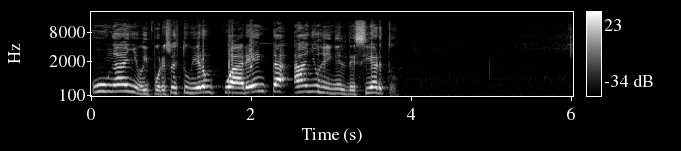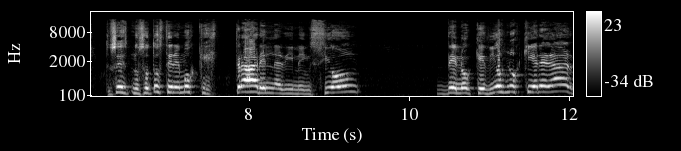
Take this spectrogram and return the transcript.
un año y por eso estuvieron 40 años en el desierto. Entonces nosotros tenemos que entrar en la dimensión de lo que Dios nos quiere dar.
